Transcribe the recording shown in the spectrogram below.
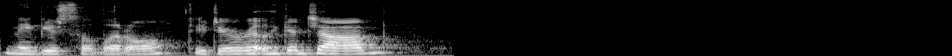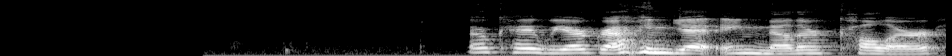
maybe just a little if you do a really good job. Okay, we are grabbing yet another color.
